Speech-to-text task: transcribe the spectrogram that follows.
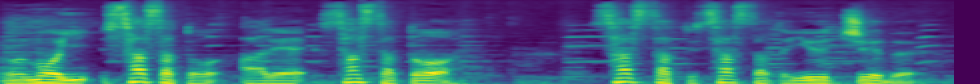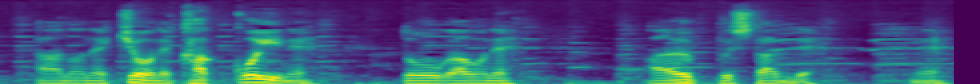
もうい、さっさと、あれ、さっさと、さっさと、さっさと YouTube、あのね、今日ね、かっこいいね、動画をね、アップしたんで、ね。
